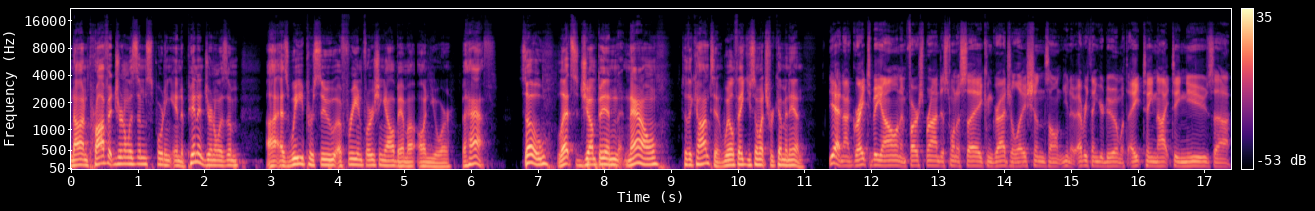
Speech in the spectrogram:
nonprofit journalism, supporting independent journalism uh, as we pursue a free and flourishing Alabama on your behalf. So let's jump in now to the content. Will, thank you so much for coming in. Yeah, now great to be on. And first, Bryan, just want to say congratulations on you know everything you're doing with 1819 News. Uh,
